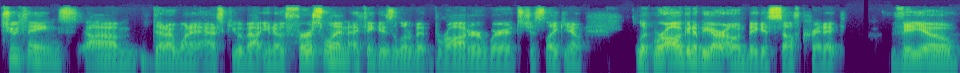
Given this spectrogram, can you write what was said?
two things um, that I want to ask you about. You know, the first one I think is a little bit broader, where it's just like, you know, look, we're all going to be our own biggest self critic. Video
